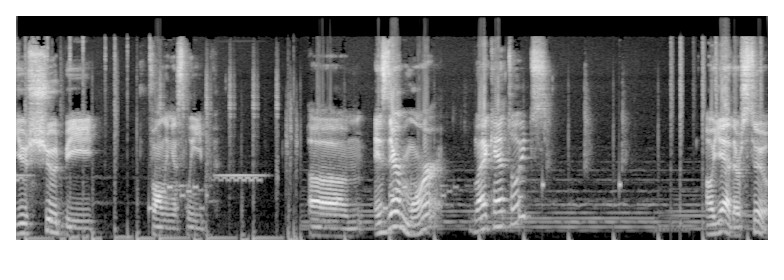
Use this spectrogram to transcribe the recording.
you should be falling asleep. Um, is there more black antoids? Oh yeah, there's two.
